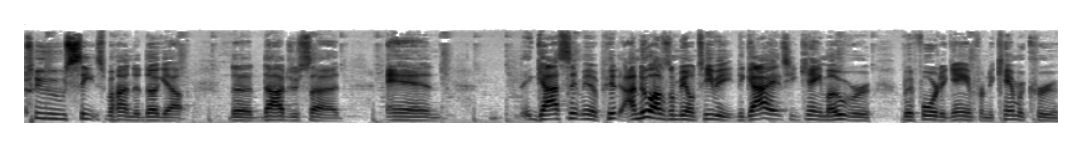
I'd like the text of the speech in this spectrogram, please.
two seats behind the dugout, the Dodgers side, and the guy sent me a picture. I knew I was going to be on TV. The guy actually came over before the game from the camera crew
